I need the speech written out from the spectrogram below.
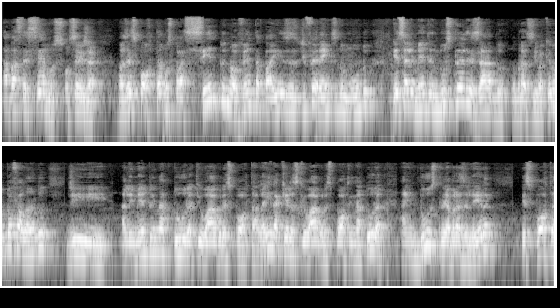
abastecemos, ou seja, nós exportamos para 190 países diferentes do mundo esse alimento industrializado no Brasil. Aqui eu não estou falando de alimento in natura que o agro exporta. Além daqueles que o agro exporta in natura, a indústria brasileira exporta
